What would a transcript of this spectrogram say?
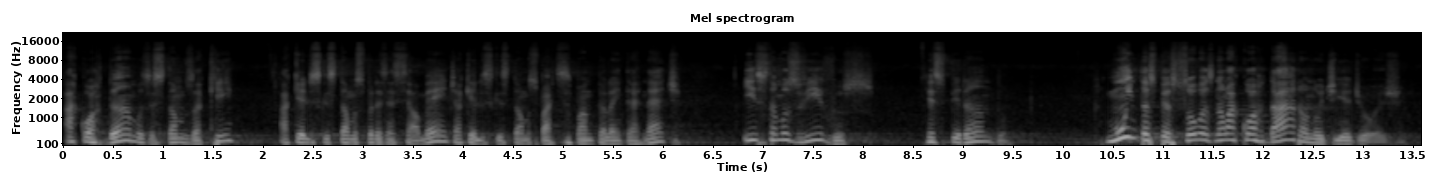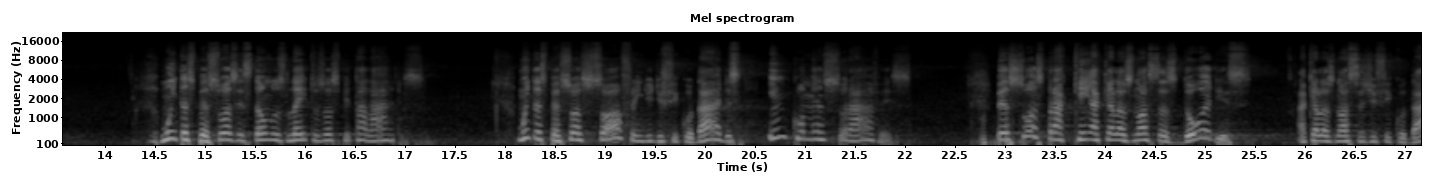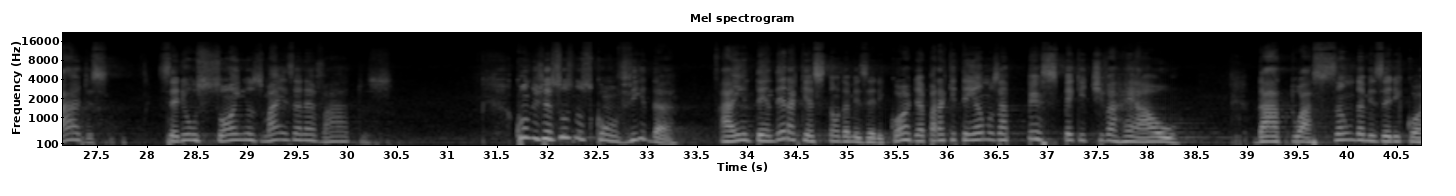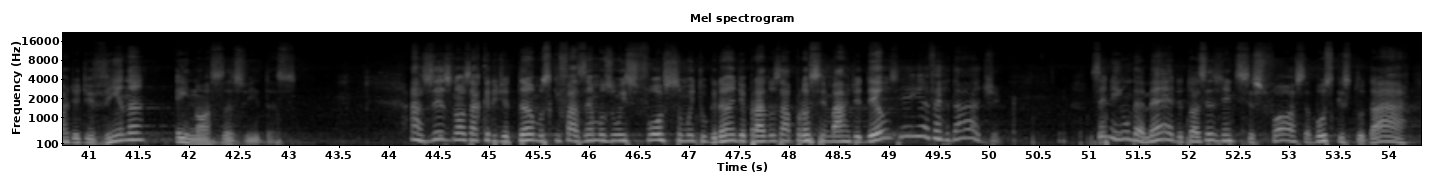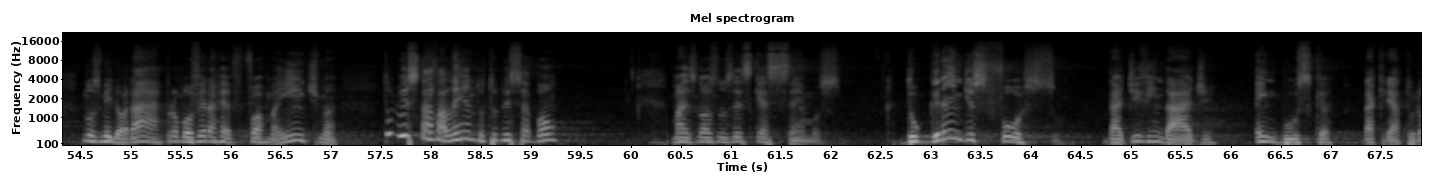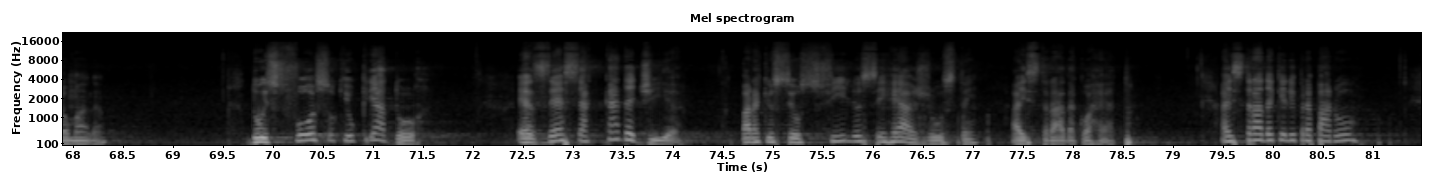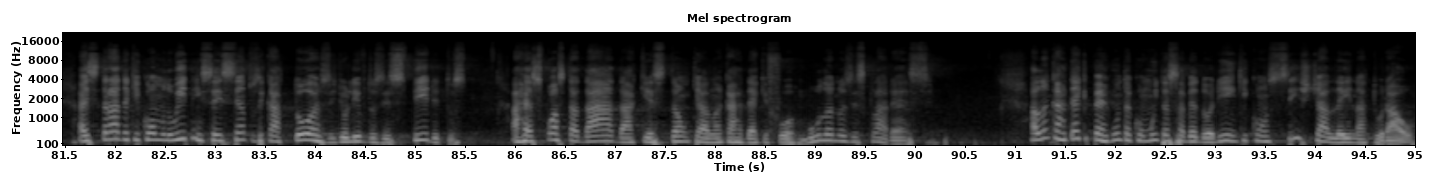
acordamos, estamos aqui, aqueles que estamos presencialmente, aqueles que estamos participando pela internet, e estamos vivos, respirando. Muitas pessoas não acordaram no dia de hoje. Muitas pessoas estão nos leitos hospitalares. Muitas pessoas sofrem de dificuldades incomensuráveis. Pessoas para quem aquelas nossas dores, aquelas nossas dificuldades, seriam os sonhos mais elevados. Quando Jesus nos convida a entender a questão da misericórdia, é para que tenhamos a perspectiva real da atuação da misericórdia divina em nossas vidas. Às vezes nós acreditamos que fazemos um esforço muito grande para nos aproximar de Deus, e aí é verdade. Sem nenhum demérito, às vezes a gente se esforça, busca estudar, nos melhorar, promover a reforma íntima. Tudo isso está valendo, tudo isso é bom. Mas nós nos esquecemos do grande esforço da divindade em busca da criatura humana. Do esforço que o Criador exerce a cada dia para que os seus filhos se reajustem à estrada correta. A estrada que ele preparou. A estrada que, como no item 614 do Livro dos Espíritos, a resposta dada à questão que Allan Kardec formula nos esclarece. Allan Kardec pergunta com muita sabedoria em que consiste a lei natural.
